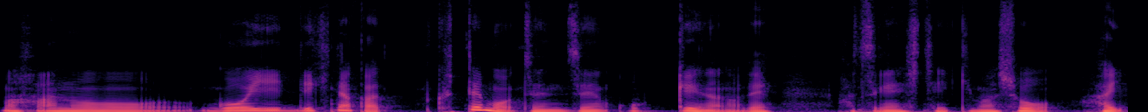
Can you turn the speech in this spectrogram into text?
まあ、あの合意できなくても全然 OK なので発言していきましょう。はい。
